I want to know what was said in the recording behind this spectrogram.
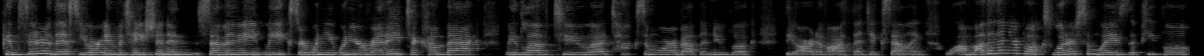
Consider this your invitation in seven, eight weeks, or when you when you're ready to come back. We'd love to uh, talk some more about the new book, The Art of Authentic Selling. Um, other than your books, what are some ways that people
